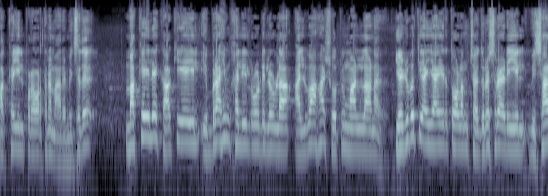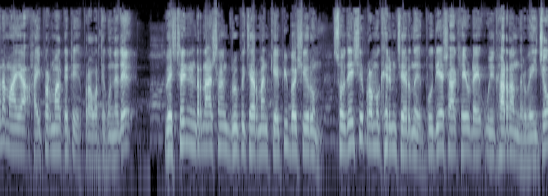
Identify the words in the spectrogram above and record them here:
മക്കയിൽ പ്രവർത്തനം ആരംഭിച്ചത്. മക്കയിലെ കാക്കിയയിൽ ഇബ്രാഹിം ഖലീൽ റോഡിലുള്ള അൽവാഹ ഷോപ്പിംഗ് മാളിലാണ് എഴുപത്തി അയ്യായിരത്തോളം ചതുരശ്ര അടിയിൽ വിശാലമായ ഹൈപ്പർ മാർക്കറ്റ് പ്രവർത്തിക്കുന്നത്. Western international group chairman K P ബഷീറും സ്വദേശി പ്രമുഖരും ചേർന്ന് പുതിയ ശാഖയുടെ ഉദ്ഘാടനം നിർവഹിച്ചു.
